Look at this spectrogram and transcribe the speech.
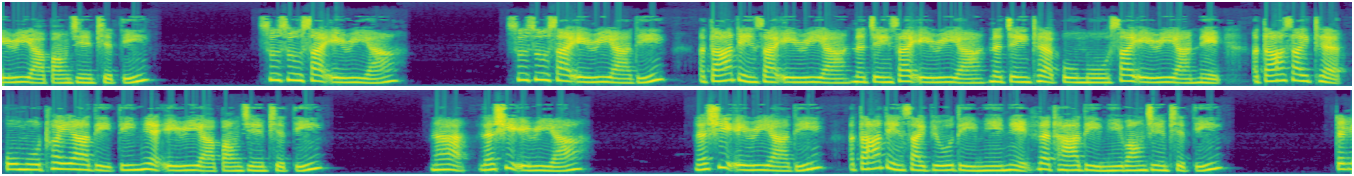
area ပေါင်းခြင်းဖြစ်သည်စူးစူး site area စူးစူး site area သည် အသားတင် site area နှစ်ကြိမ် site area နှစ်ကြိမ်ထက်ပိုမို site area နှင့် အသား site ထက်ပိုမိုထွက်ရသည့်တီးညက် area ပေါင်းခြင်းဖြစ်သည်နလက်ရှိ area လက်ရှိ area သည် အသားတင်စိုက်ပျိုးသည့်မြေနှင့်လှက်ထားသည့်မြေပေါင်းခြင်းဖြစ်သည်တရ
